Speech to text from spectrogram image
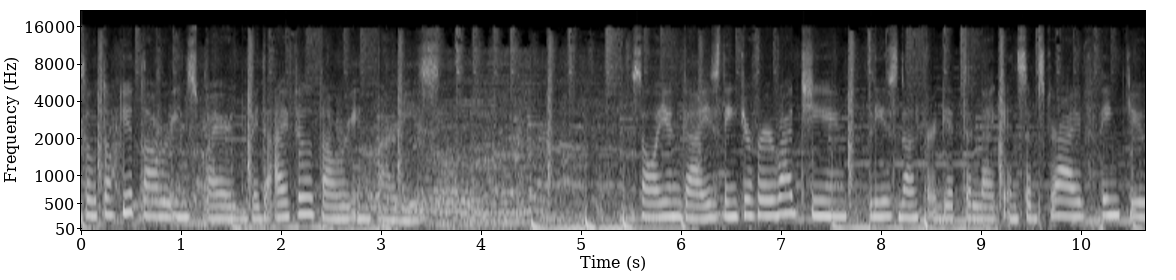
So Tokyo Tower inspired by the Eiffel Tower in Paris. So ayun guys, thank you for watching. Please don't forget to like and subscribe. Thank you.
